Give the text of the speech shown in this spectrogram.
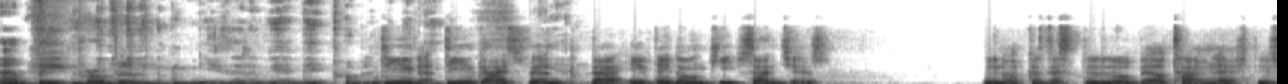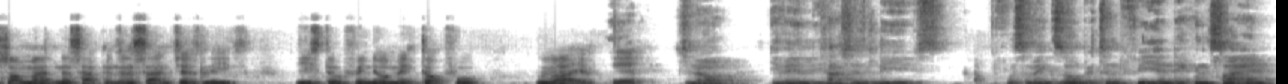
A big problem. he's going to be a big problem. do you Yeah. do you guys think that if they don't keep Sanchez, you know, because there's still a little bit of time left, if some madness happens and Sanchez leaves, do you still think they'll make top four without him? yeah. Do you know, if Sanchez leaves for some exorbitant fee and they can sign,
